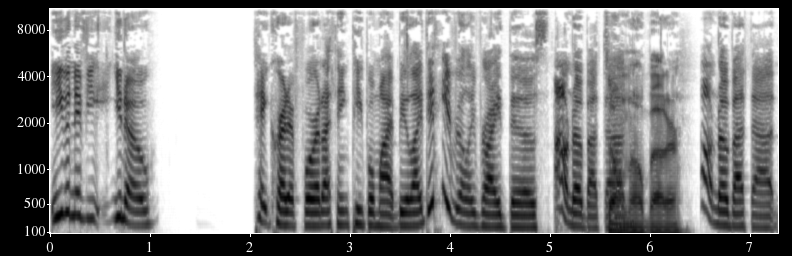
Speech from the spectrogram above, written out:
Even if you, you know, take credit for it, I think people might be like, "Did he really write this?" I don't know about that. Don't know better. I don't know about that.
